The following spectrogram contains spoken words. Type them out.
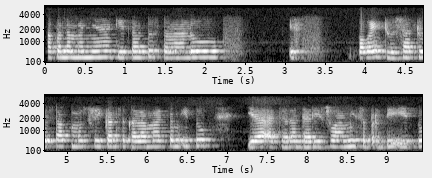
apa namanya kita tuh selalu pokoknya dosa-dosa kemusyrikan segala macam itu ya ajaran dari suami seperti itu.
